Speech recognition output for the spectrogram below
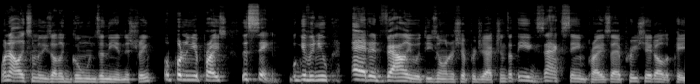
We're not like some of these other goons in the industry. We're putting your price the same. We're giving you added value with these ownership projections at the exact same price. I appreciate all the Patrons.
